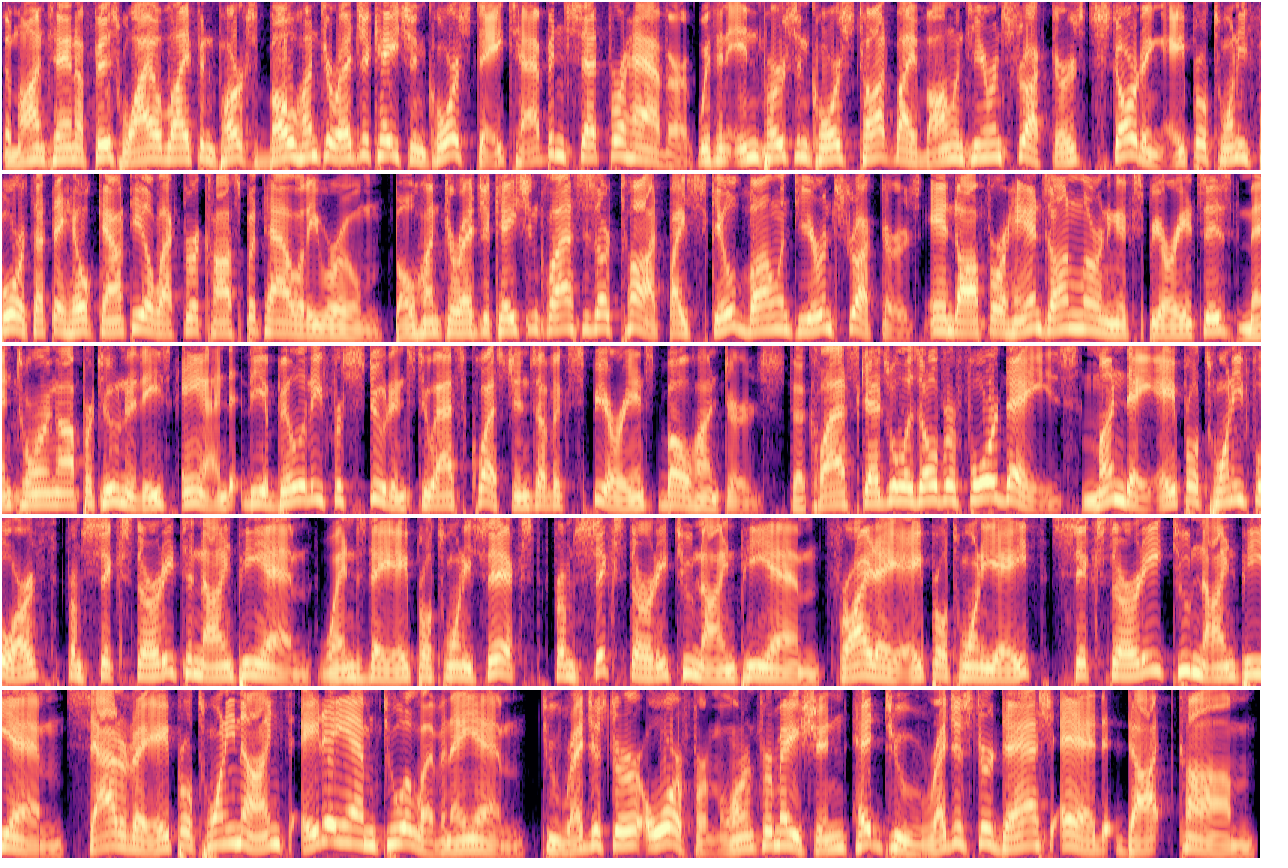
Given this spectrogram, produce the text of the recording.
The Montana Fish, Wildlife, and Parks Bow Hunter Education course dates have been set for Havre, with an in-person course taught by volunteer instructors starting April 24th at the Hill County Electric Hospitality Room. Bow Hunter education classes are taught by skilled volunteer instructors and offer hands-on learning experiences, mentoring opportunities, and the ability for students to ask questions of experienced bow hunters. The class schedule is over four days, Monday, April 24th from 6.30 to 9 p.m., Wednesday, April 26th from 6.30 to 9 9 p.m. Friday, April 28th, 6:30 to 9 p.m. Saturday, April 29th, 8 a.m. to 11 a.m. To register or for more information, head to register-ed.com.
